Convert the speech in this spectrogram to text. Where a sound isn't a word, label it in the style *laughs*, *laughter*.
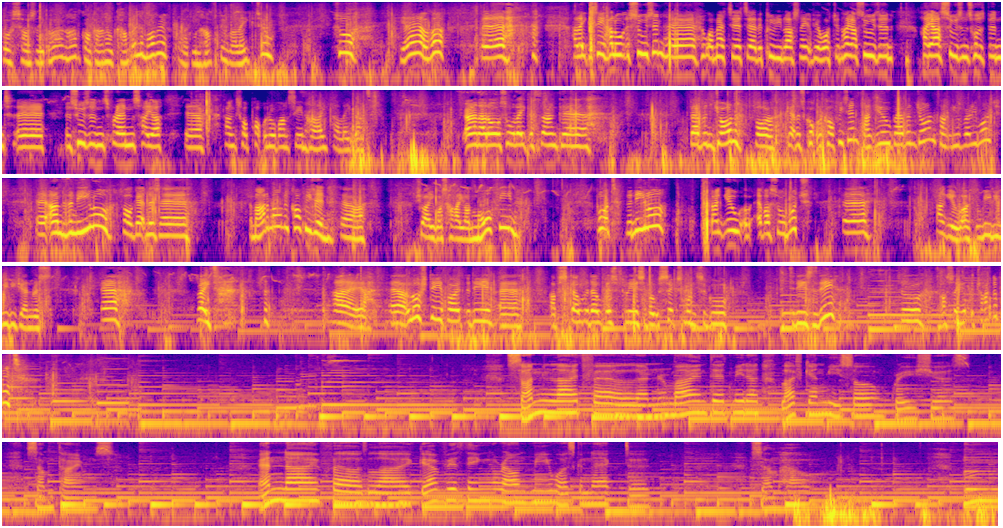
But I was like, oh no, I've got to go out camping tomorrow. Well, I don't have to, I like to. So, yeah, uh, uh *laughs* I'd like to say hello to Susan, uh, who I met at uh, the Cluny last night if you're watching. Hiya Susan, hiya Susan's husband uh, and Susan's friends, hiya. Uh, thanks for popping over and saying hi, I like that. And I'd also like to thank uh, Bev and John for getting us a couple of coffees in. Thank you Bev and John, thank you very much. Uh, and Vanilo for getting us uh, a mad amount of coffees in. Uh, sure he was high on morphine. But Vanilo, thank you ever so much. Uh, thank you, was really, really generous. Uh, right, *laughs* uh, uh, lush day for it today. Uh, I've scouted out this place about six months ago. Today's the day, so I'll show you up the track a bit. Sunlight fell and reminded me that life can be so gracious sometimes. And I felt like everything around me was connected somehow. Mm.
